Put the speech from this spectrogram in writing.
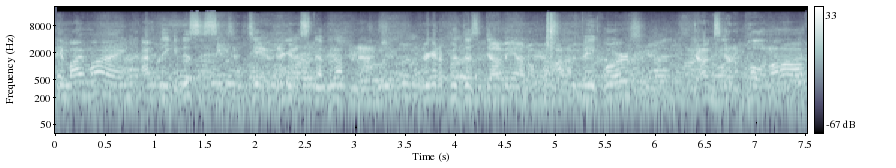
in my mind, I'm thinking this is season two. They're gonna step it up a notch. They're gonna put this dummy on a, on a fake horse. Doug's gonna pull it off.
